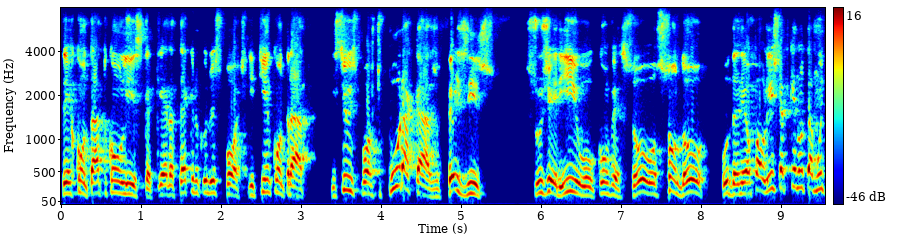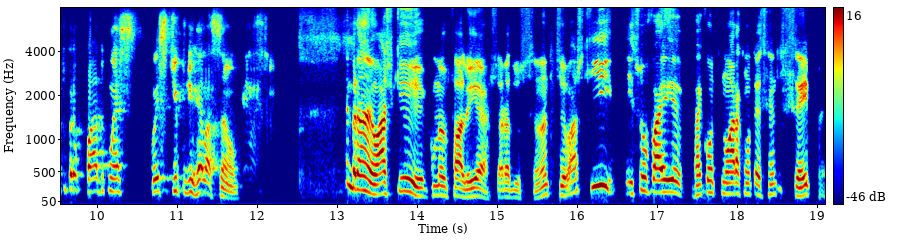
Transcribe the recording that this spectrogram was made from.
ter contato com o Lisca, que era técnico do esporte, que tinha contrato, e se o esporte, por acaso, fez isso, sugeriu, ou conversou, ou sondou o Daniel Paulista, é porque não está muito preocupado com esse, com esse tipo de relação. Lembrando, eu acho que, como eu falei, a história do Santos, eu acho que isso vai, vai continuar acontecendo sempre.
